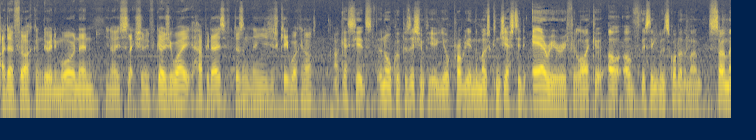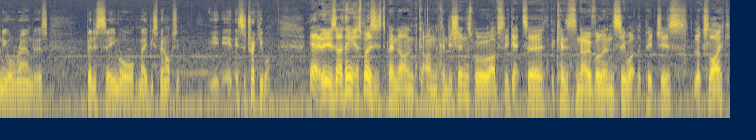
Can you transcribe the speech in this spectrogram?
I don't feel I can do any more. And then you know, selection if it goes your way, happy days. If it doesn't, then you just keep working hard. I guess it's an awkward position for you. You're probably in the most congested area, if you like, of, of this England squad at the moment. So many all rounders, bit of seam or maybe spin opposite. It, it, it's a tricky one. Yeah, it is. I think I suppose it's dependent on on conditions. We'll obviously get to the Kensington Oval and see what the pitch is looks like.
